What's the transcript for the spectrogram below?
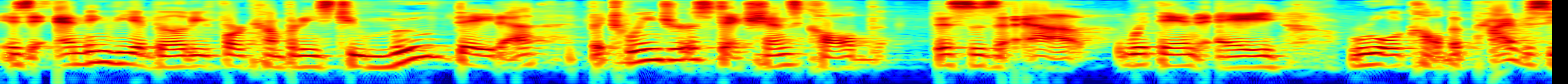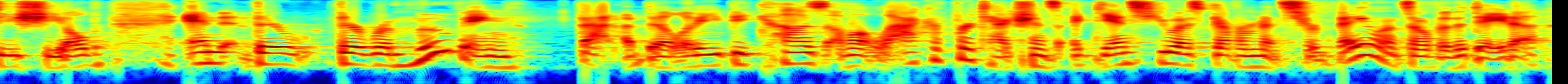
is ending the ability for companies to move data between jurisdictions called this is uh, within a rule called the Privacy Shield, and they're they're removing that ability because of a lack of protections against US government surveillance over the data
